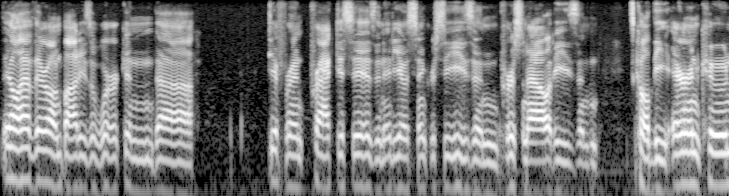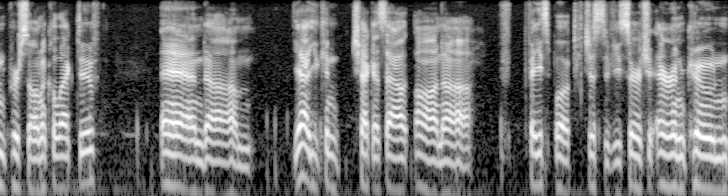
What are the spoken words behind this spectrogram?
They all have their own bodies of work and uh, different practices and idiosyncrasies and personalities, and it's called the Aaron Kuhn Persona Collective. And um, yeah, you can check us out on uh, Facebook. Just if you search Aaron Kuhn,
